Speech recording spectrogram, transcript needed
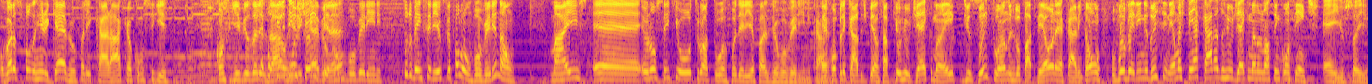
Agora você falou do Henry Cavill, eu falei, caraca, eu consegui. Consegui visualizar É porque ele o tem o Henry shape, Cavill né? como Wolverine. Tudo bem que seria o que você falou, um Wolverine não. Mas é, eu não sei que outro ator poderia fazer o Wolverine, cara. É complicado de pensar, porque o Hugh Jackman aí, 18 anos no papel, né, cara? Então, o Wolverine dos cinemas tem a cara do Hugh Jackman no nosso inconsciente. É isso aí.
